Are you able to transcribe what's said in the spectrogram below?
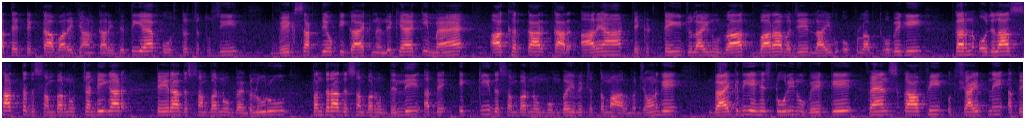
ਅਤੇ ਟਿਕਟਾਂ ਬਾਰੇ ਜਾਣਕਾਰੀ ਦਿੱਤੀ ਹੈ। ਪੋਸਟਰ 'ਚ ਤੁਸੀਂ ਵੇਖ ਸਕਦੇ ਹੋ ਕਿ ਗਾਇਕ ਨੇ ਲਿਖਿਆ ਹੈ ਕਿ ਮੈਂ ਆਖਰਕਾਰ ਘਰ ਆ ਰਿਹਾ ਟਿਕਟ 23 ਜੁਲਾਈ ਨੂੰ ਰਾਤ 12 ਵਜੇ ਲਾਈਵ ਉਪਲਬਧ ਹੋਵੇਗੀ। ਕਰਨ ਔਜਲਾ 7 ਦਸੰਬਰ ਨੂੰ ਚੰਡੀਗੜ੍ਹ 13 ਦਸੰਬਰ ਨੂੰ ਬੈਂਗਲੁਰੂ 15 ਦਸੰਬਰ ਨੂੰ ਦਿੱਲੀ ਅਤੇ 21 ਦਸੰਬਰ ਨੂੰ ਮੁੰਬਈ ਵਿੱਚ ਧਮਾਲ ਮਚਾਉਣਗੇ। ਗਾਇਕ ਦੀ ਇਹ ਸਟੋਰੀ ਨੂੰ ਵੇਖ ਕੇ ਫੈਨਸ ਕਾਫੀ ਉਤਸ਼ਾਹਿਤ ਨੇ ਅਤੇ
